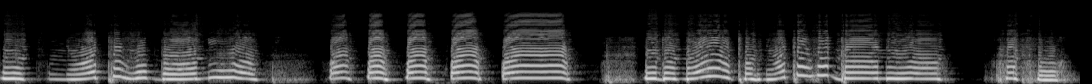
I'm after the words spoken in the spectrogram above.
виконати задання. Ха-ха-ха-ха-ха. І до мене виконати задання. Хо-хо.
